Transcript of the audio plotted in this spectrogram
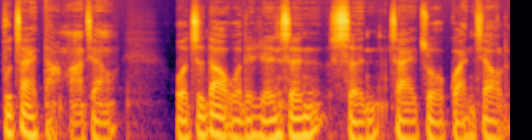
不再打麻将。我知道我的人生神在做管教了。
